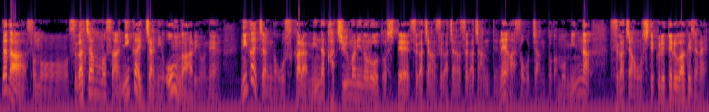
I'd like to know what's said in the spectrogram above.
ただ、その、菅ちゃんもさ、二階ちゃんに恩があるよね。二階ちゃんが押すからみんな勝ち馬に乗ろうとして、菅ちゃん、菅ちゃん、菅ちゃんってね、麻生ちゃんとかもみんな菅ちゃんを押してくれてるわけじゃない。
